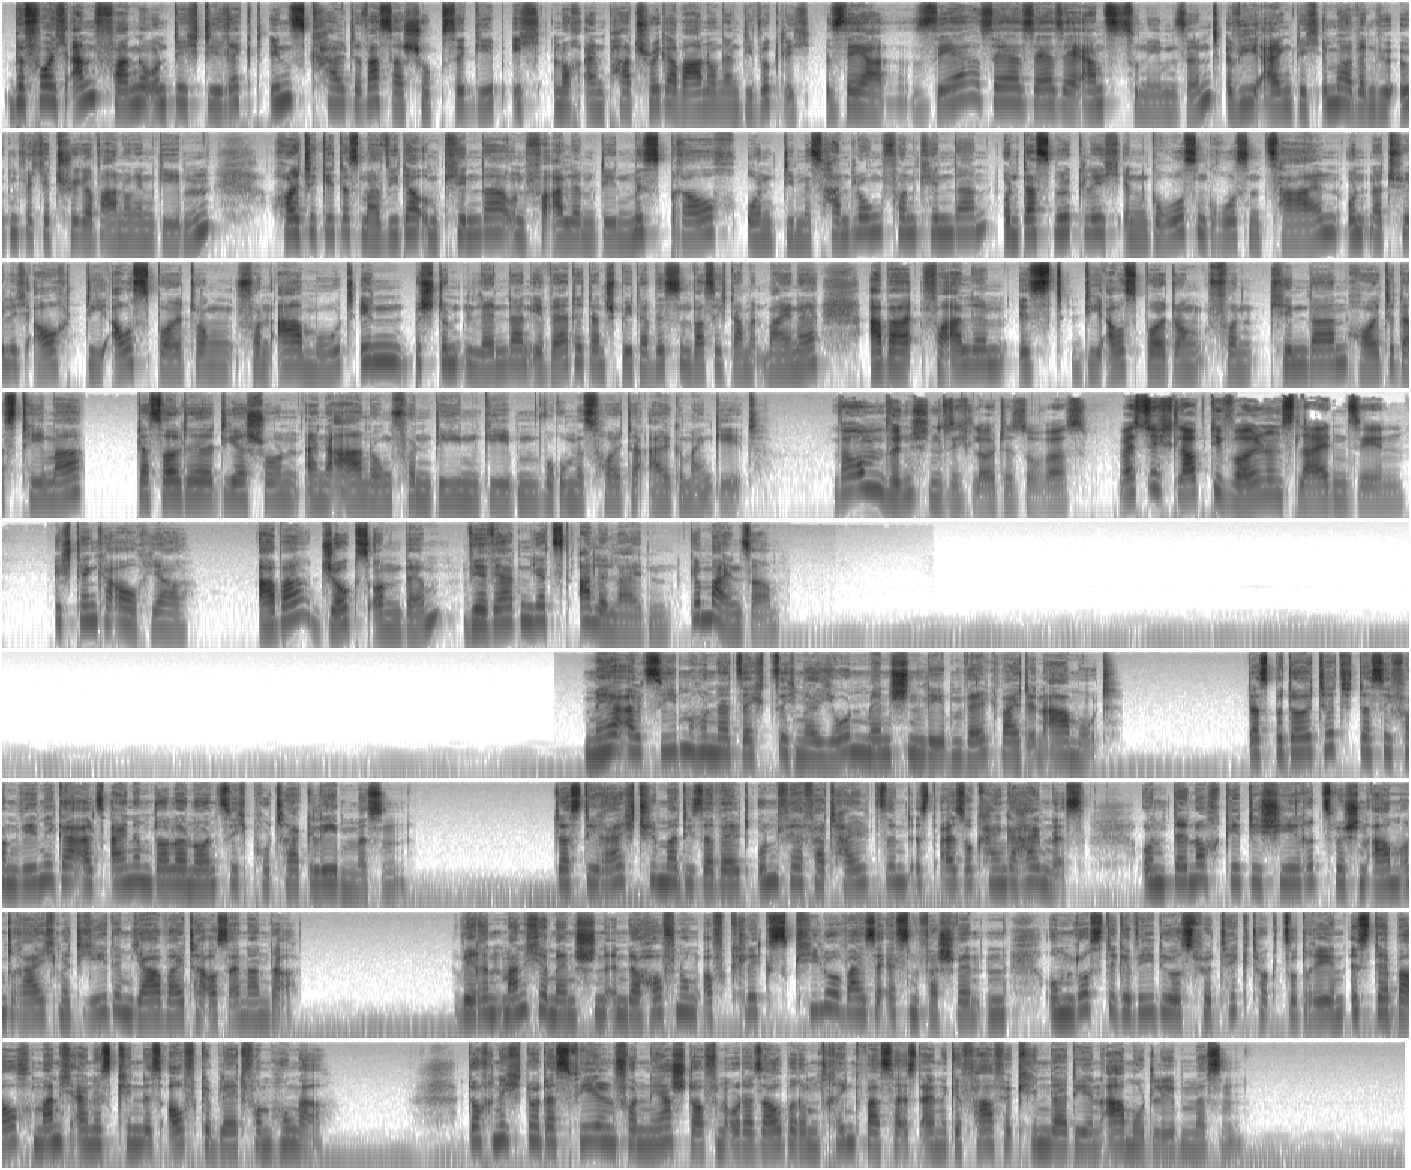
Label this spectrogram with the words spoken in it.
Bevor ich anfange und dich direkt ins kalte Wasser schubse, gebe ich noch ein paar Triggerwarnungen, die wirklich sehr, sehr, sehr, sehr, sehr ernst zu nehmen sind. Wie eigentlich immer, wenn wir irgendwelche Triggerwarnungen geben. Heute geht es mal wieder um Kinder und vor allem den Missbrauch und die Misshandlung von Kindern. Und das wirklich in großen, großen Zahlen und natürlich auch die Ausbeutung von Armut in bestimmten Ländern. Ihr werdet dann später wissen, was ich damit meine. Aber vor allem ist die Ausbeutung von Kindern heute das Thema. Das sollte dir schon eine Ahnung von dem geben, worum es heute allgemein geht. Warum wünschen sich Leute sowas? Weißt du, ich glaube, die wollen uns leiden sehen. Ich denke auch, ja. Aber Jokes on them, wir werden jetzt alle leiden, gemeinsam. Mehr als 760 Millionen Menschen leben weltweit in Armut. Das bedeutet, dass sie von weniger als einem Dollar 90 pro Tag leben müssen. Dass die Reichtümer dieser Welt unfair verteilt sind, ist also kein Geheimnis, und dennoch geht die Schere zwischen arm und reich mit jedem Jahr weiter auseinander. Während manche Menschen in der Hoffnung auf Klicks kiloweise Essen verschwenden, um lustige Videos für TikTok zu drehen, ist der Bauch manch eines Kindes aufgebläht vom Hunger. Doch nicht nur das Fehlen von Nährstoffen oder sauberem Trinkwasser ist eine Gefahr für Kinder, die in Armut leben müssen.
